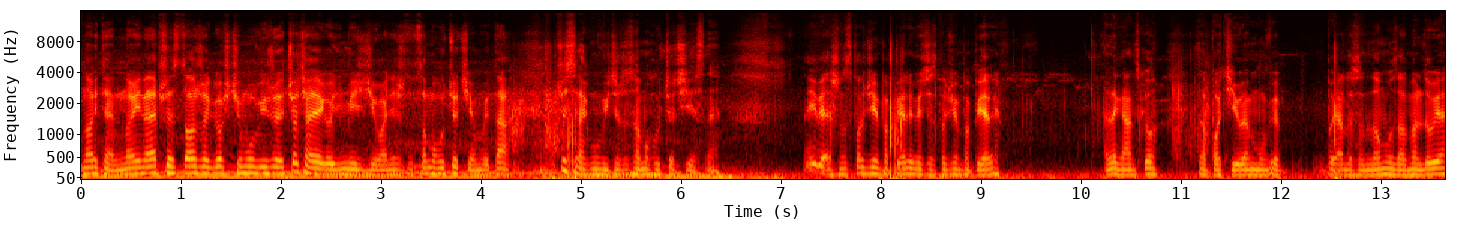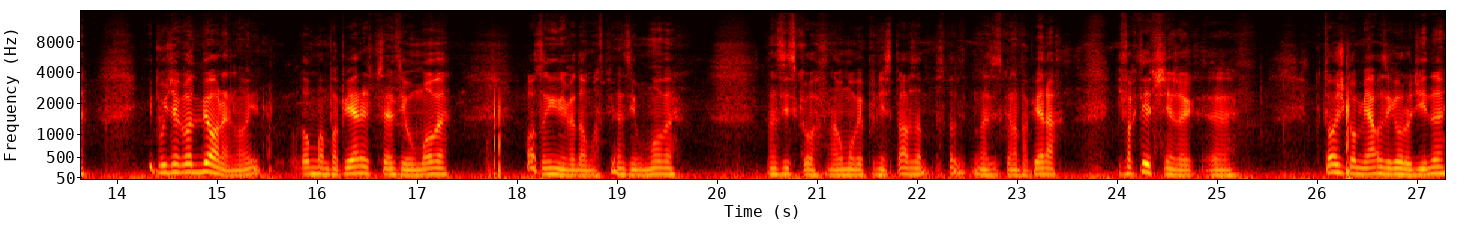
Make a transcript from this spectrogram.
no i ten, no i najlepsze jest to, że gościu mówi, że ciocia jego nim jeździła, nie, że to samochód cioci. Ja mówię, tak, wszyscy tak mówicie, że to samochód cioci jest, nie? No i wiesz, no sprawdziłem papiery, wiecie, sprawdziłem papiery. Elegancko zapłaciłem, mówię, pojadę sobie do domu, zamelduję i później go odbiorę. No i w domu mam papiery, spisałem umowę. O co nigdy nie wiadomo, spisałem z umowę. Nazwisko na umowie później sprawdzam, spra- nazwisko na papierach. I faktycznie, że e, ktoś go miał z jego rodziny,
